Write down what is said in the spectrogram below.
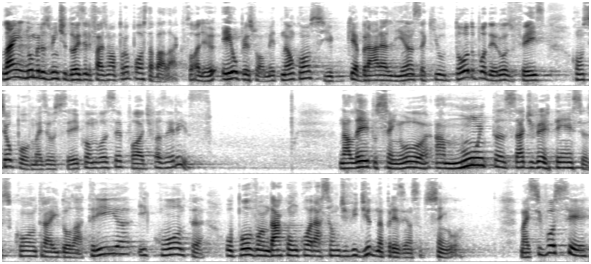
Lá em Números 22, ele faz uma proposta a Balaque. Fala, olha, eu pessoalmente não consigo quebrar a aliança que o Todo-Poderoso fez com o seu povo, mas eu sei como você pode fazer isso. Na lei do Senhor há muitas advertências contra a idolatria e contra o povo andar com o coração dividido na presença do Senhor. Mas se você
